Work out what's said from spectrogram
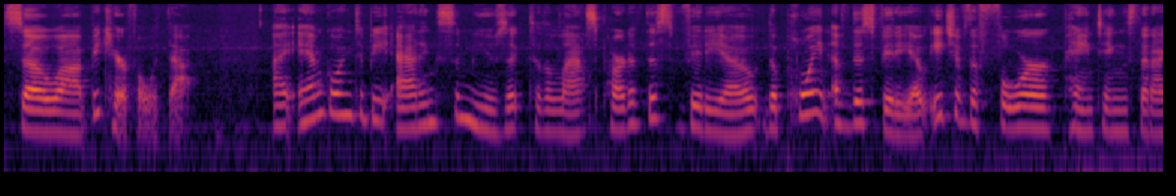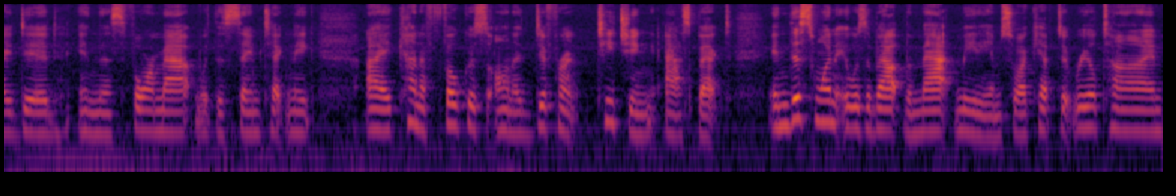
So uh, be careful with that. I am going to be adding some music to the last part of this video. The point of this video, each of the four paintings that I did in this format with the same technique, I kind of focus on a different teaching aspect. In this one, it was about the matte medium, so I kept it real time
